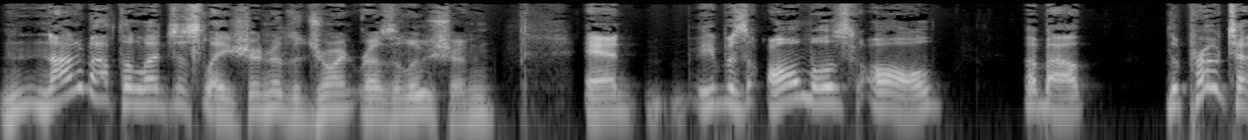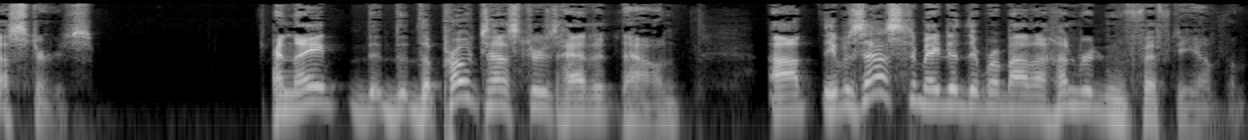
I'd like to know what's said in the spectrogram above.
not about the legislation or the joint resolution. And it was almost all about the protesters. And they, the, the protesters had it down. Uh, it was estimated there were about 150 of them.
